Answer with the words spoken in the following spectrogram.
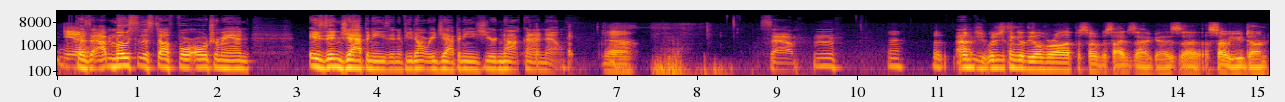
Yeah. because uh, most of the stuff for Ultraman is in Japanese, and if you don't read Japanese, you're not gonna know. Yeah. So, hmm. What, Uh, what, did you, what did you think of the overall episode besides that, guys? Uh, so you done?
